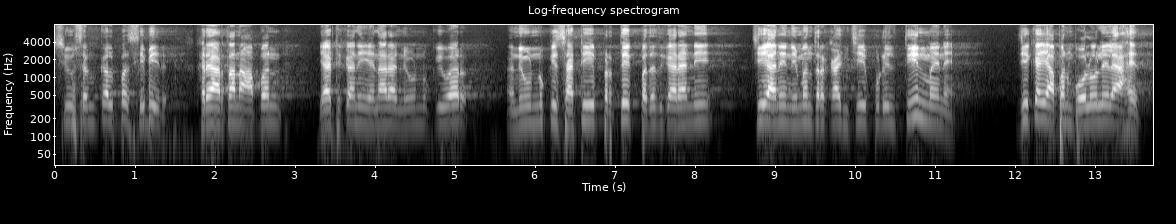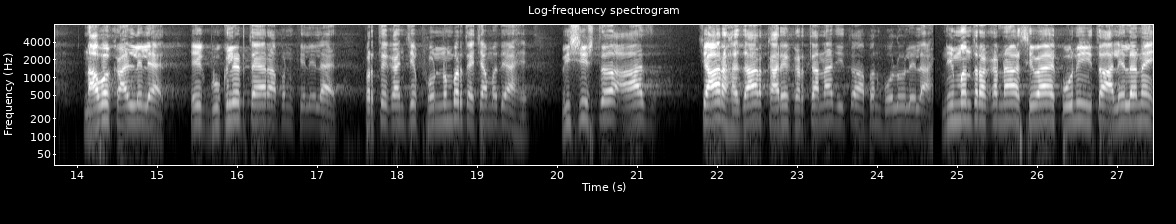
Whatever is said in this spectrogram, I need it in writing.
शिवसंकल्प शिबिर खऱ्या अर्थानं आपण या ठिकाणी येणाऱ्या निवडणुकीवर निवडणुकीसाठी प्रत्येक पदाधिकाऱ्यांनी ची आणि निमंत्रकांची पुढील तीन महिने जे काही आपण बोलवलेले आहेत नावं काढलेले आहेत एक बुकलेट तयार आपण केलेले आहेत प्रत्येकांचे फोन नंबर त्याच्यामध्ये आहे. विशिष्ट आज चार हजार कार्यकर्त्यांना इथं आपण बोलवलेलं आहे. निमंत्रकांना शिवाय कोणी इथं आलेलं नाही.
